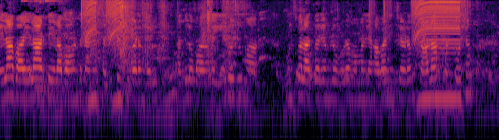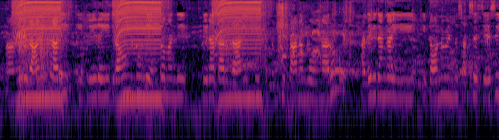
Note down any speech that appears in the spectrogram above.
ఎలా బా ఎలా ఆడితే ఎలా బాగుంటుందని సజెషన్స్ ఇవ్వడం జరుగుతుంది. అందులో భాగంగా ఈరోజు మా మున్సిపల్ ఆధ్వర్యంలో కూడా మమ్మల్ని ఆహ్వానించడం చాలా సంతోషం. మీరు రాణించాలి. ఈ క్రీడ ఈ గ్రౌండ్ నుండి ఎంతోమంది క్రీడాకారులు రాణించి మంచి స్థానంలో ఉన్నారు. అదేవిధంగా ఈ ఈ టోర్నమెంట్ను సక్సెస్ చేసి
